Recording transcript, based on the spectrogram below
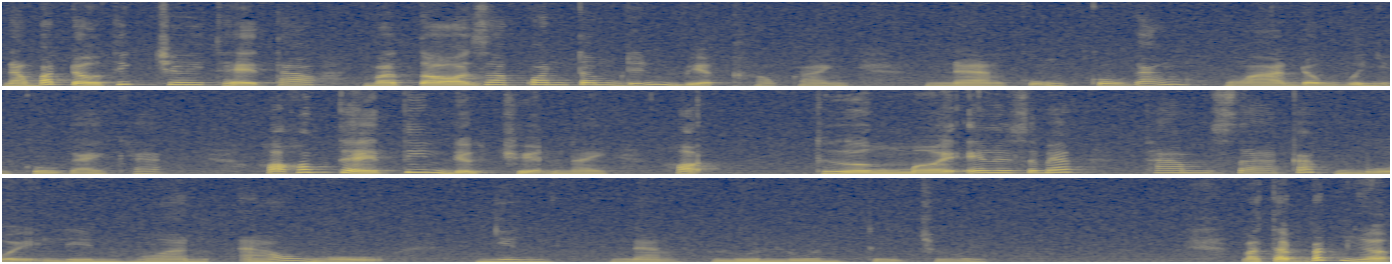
Nàng bắt đầu thích chơi thể thao và tỏ ra quan tâm đến việc học hành. Nàng cũng cố gắng hòa đồng với những cô gái khác. Họ không thể tin được chuyện này. Họ thường mời Elizabeth tham gia các buổi liên hoan áo ngủ, nhưng nàng luôn luôn từ chối. Và thật bất ngờ,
